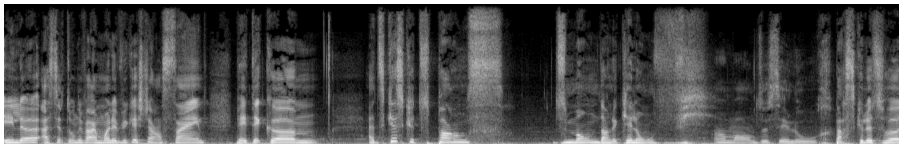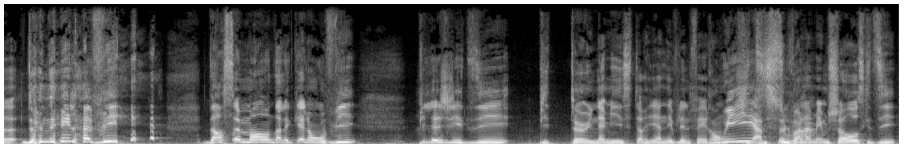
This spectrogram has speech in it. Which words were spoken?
Et là, elle s'est retournée vers moi. Elle a vu que j'étais enceinte. Puis elle était comme. Elle dit Qu'est-ce que tu penses du monde dans lequel on vit? Oh mon Dieu, c'est lourd. parce que là, tu vas donner la vie dans ce monde dans lequel on vit. Puis là, j'ai dit, puis t'as une amie historienne, Evelyne Ferron, Oui, qui dit souvent la même chose, qui dit,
